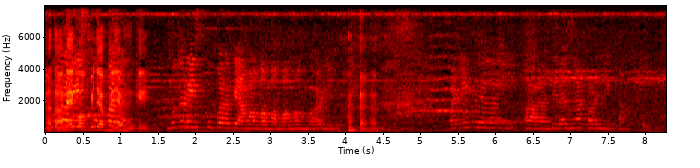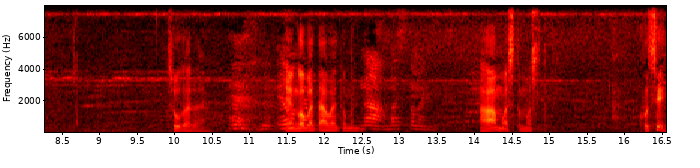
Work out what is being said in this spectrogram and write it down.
ને તને કોક બીજા ભાઈઓ ભાઈએ મૂકી. હું તો રિસ્ક ઉપર હતી. આમાં મમ્મા મમ્મા આમાં પણ નહીં ધીરજના ફળ મીઠા. શું કરે? ઠેંગો બતાવે તો મને? ના મસ્ત હા મસ્ત મસ્ત. ખુશી?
